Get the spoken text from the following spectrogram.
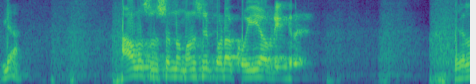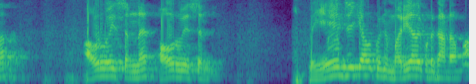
இல்லையா? ஆலோசனை சொன்ன மனுஷனை போடா கொய்யா அப்படிங்கிற. இதெல்லாம் அவர் வயசு என்ன? அவர் வயசு என்ன? இந்த ஏஜிக்காவது கொஞ்சம் மரியாதை கொடுக்காண்டாமா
